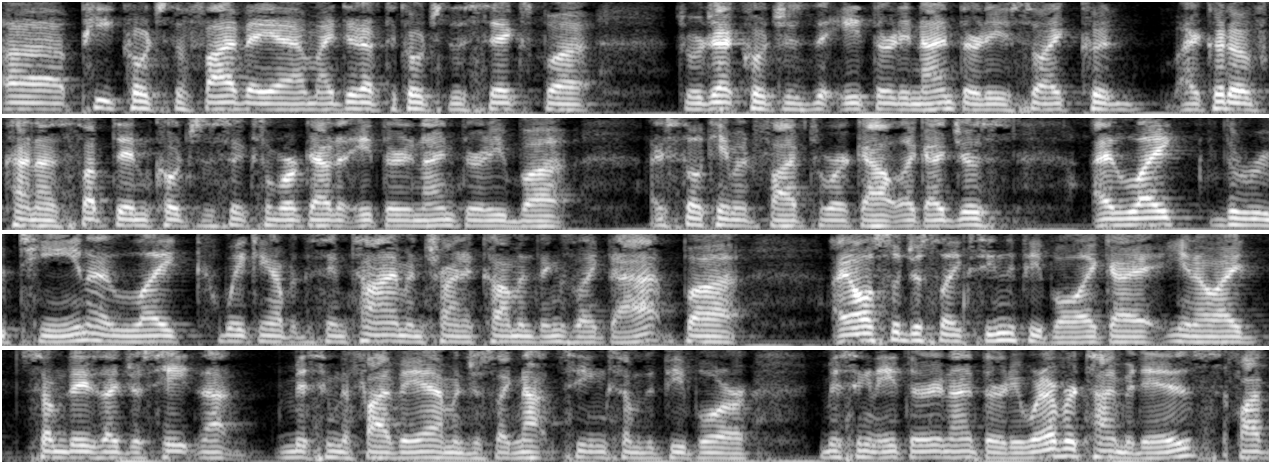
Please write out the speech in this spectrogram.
uh, Pete coached the 5 a.m. I did have to coach the 6, but Georgette coaches the 8:30, 9:30. So I could I could have kind of slept in, coached the 6, and worked out at 8:30, 9:30. But I still came at 5 to work out. Like I just I like the routine. I like waking up at the same time and trying to come and things like that. But I also just like seeing the people. Like I, you know, I some days I just hate not missing the 5 a.m. and just like not seeing some of the people or missing an 8:30, 9:30, whatever time it is, 5:30,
